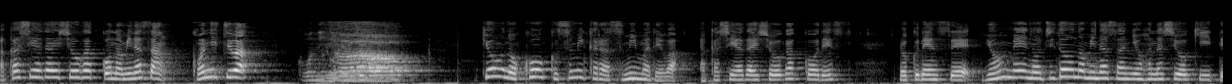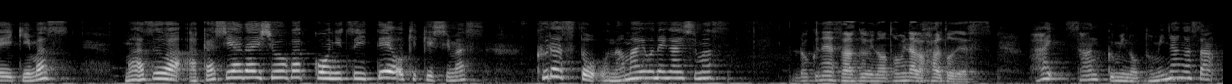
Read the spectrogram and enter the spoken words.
明石屋大小学校の皆さん、こんにちは。こんにちは。今日の校区隅から隅までは、明石屋大小学校です。6年生4名の児童の皆さんにお話を聞いていきます。まずは、明石屋大小学校についてお聞きします。クラスとお名前お願いします。6年3組の富永春人です。はい、3組の富永さん。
